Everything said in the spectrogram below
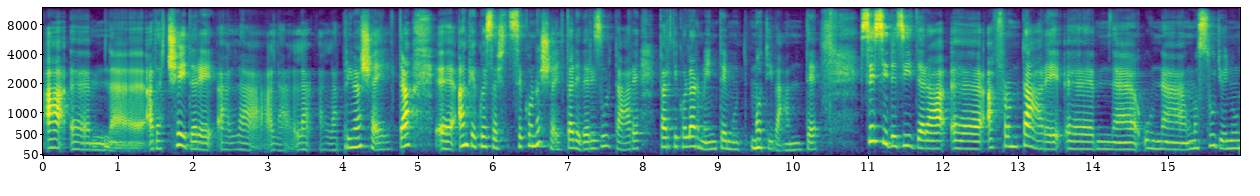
a, ehm, ad accedere alla, alla, alla, alla prima scelta, eh, anche questa seconda scelta deve risultare particolarmente motivante. Se si desidera eh, affrontare ehm, una, uno studio in un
